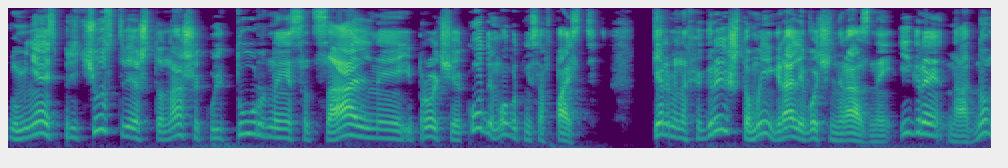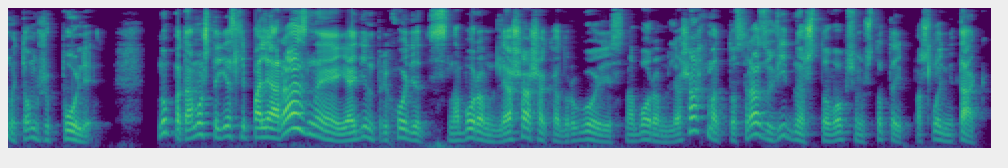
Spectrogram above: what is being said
у меня есть предчувствие, что наши культурные, социальные и прочие коды могут не совпасть. В терминах игры, что мы играли в очень разные игры на одном и том же поле. Ну, потому что если поля разные, и один приходит с набором для шашек, а другой с набором для шахмат, то сразу видно, что, в общем, что-то пошло не так.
